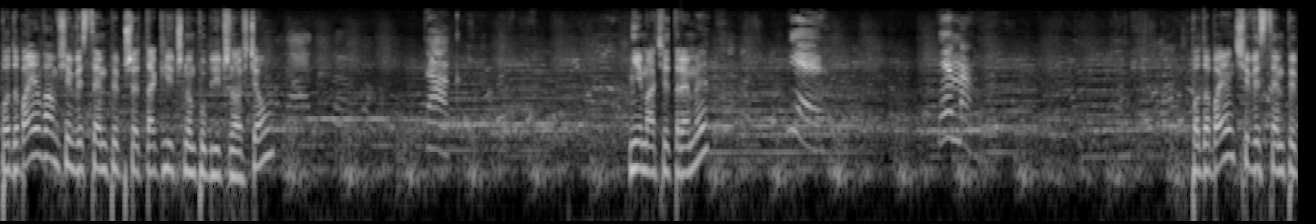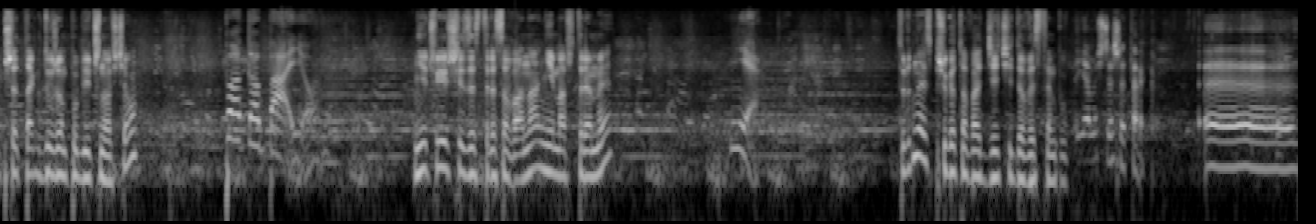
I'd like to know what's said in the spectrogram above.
Podobają Wam się występy przed tak liczną publicznością? Tak. Nie macie tremy? Nie. Nie mam. Podobają Ci się występy przed tak dużą publicznością? Podobają. Nie czujesz się zestresowana? Nie masz tremy? Nie. Trudno jest przygotować dzieci do występu. Ja myślę, że tak. E,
